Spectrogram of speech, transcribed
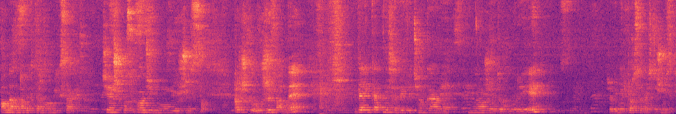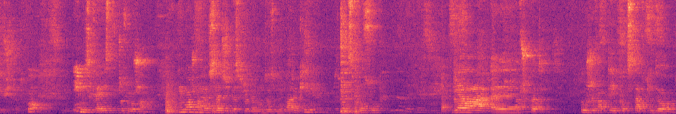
Ona w nowych Thermomixach ciężko schodzi, bo już jest troszkę używany. Delikatnie sobie wyciągamy noże do góry, żeby nie prostować też miski w środku. I miska jest rozłożona. I można ją wsadzić bez problemu do zmywarki w ten sposób. Ja e, na przykład używam tej podstawki do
